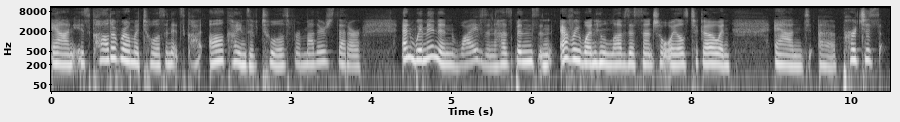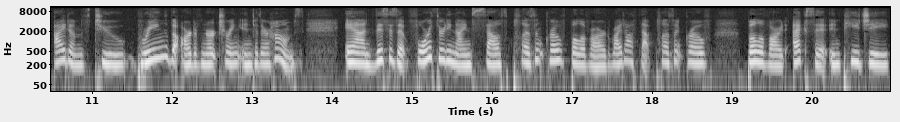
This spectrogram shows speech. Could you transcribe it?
and it's called Aroma Tools and it's got all kinds of tools for mothers that are and women and wives and husbands and everyone who loves essential oils to go and and uh, purchase items to bring the art of nurturing into their homes. And this is at 439 South Pleasant Grove Boulevard, right off that Pleasant Grove Boulevard exit in PG.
